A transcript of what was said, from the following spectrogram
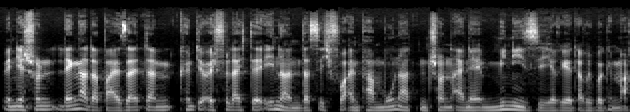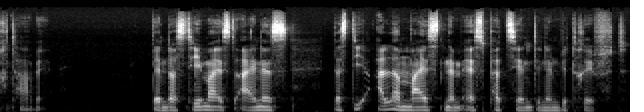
wenn ihr schon länger dabei seid, dann könnt ihr euch vielleicht erinnern, dass ich vor ein paar Monaten schon eine Miniserie darüber gemacht habe. Denn das Thema ist eines, das die allermeisten MS-Patientinnen betrifft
